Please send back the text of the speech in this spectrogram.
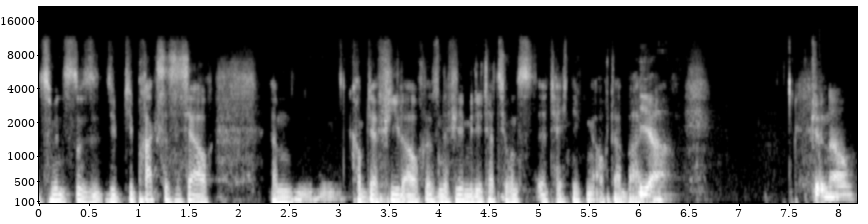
zumindest so die, die, Praxis ist ja auch, ähm, kommt ja viel auch, es sind ja viele Meditationstechniken auch dabei. Ja. Genau.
